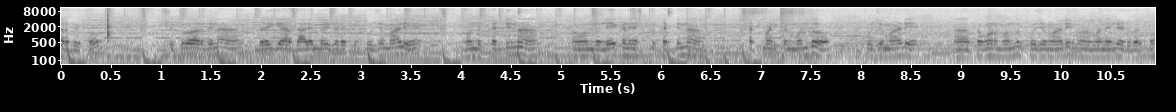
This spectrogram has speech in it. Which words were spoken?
ತರಬೇಕು. ಶುಕ್ರವಾರ ದಿನ ಬೆಳಗ್ಗೆ ಆ ದಾಳಿಂಬೆ ಗಿಡಕ್ಕೆ ಪೂಜೆ ಮಾಡಿ ಒಂದು ಕಡ್ಡಿನ ಒಂದು ಲೇಖನೆಯಷ್ಟು ಕಡ್ಡಿನ ಕಟ್ ಮಾಡ್ಕೊಂಡು ಬಂದು ಪೂಜೆ ಮಾಡಿ ತೊಗೊಂಡು ಬಂದು ಪೂಜೆ ಮಾಡಿ ಮನೆಯಲ್ಲಿ ಇಡಬೇಕು.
